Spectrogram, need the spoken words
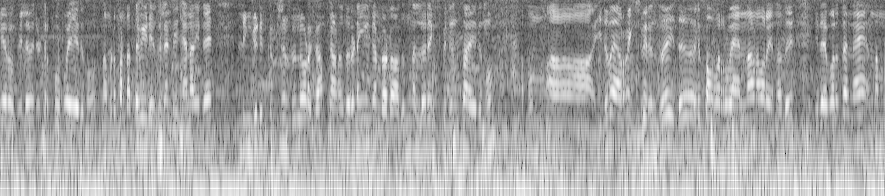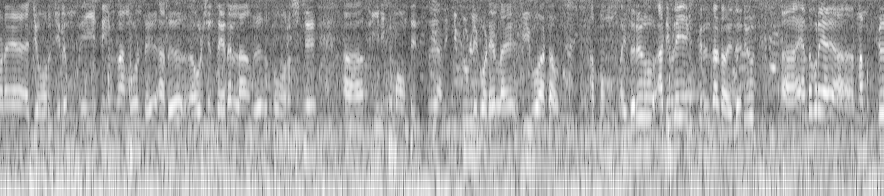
കെയർ ഓഫിൽ ഒരു ട്രിപ്പ് പോയിരുന്നു. നമ്മുടെ പണ്ടത്തെ വീഡിയോസിലുണ്ട് ഞാൻ അതിന്റെ ലിങ്ക് ഡിസ്ക്രിപ്ഷൻസിൽ കൊടുക്കാം കാണുന്നവരുണ്ടെങ്കിൽ കണ്ടോട്ടോ. അതും നല്ലൊരു എക്സ്പീരിയൻസ് ആയിരുന്നു. അപ്പം ഇത് വേറൊരു എക്സ്പീരിയൻസ് ഇത് ഒരു പവർ വാൻ എന്നാണ് പറയുന്നത്. ഇതേപോലെ തന്നെ നമ്മുടെ ജോർജിലും ഈ സെയിം സംഭവം ഉണ്ട്. അത് ഓഷ്യൻ സൈഡ് അല്ല. അത് ഫോറസ്റ്റ് സീനിക് മൗണ്ടൻസ് അതിന്റെ ഉള്ളിൽ കൂടെയുള്ള വ്യൂ ആട്ടോ. അപ്പം ഇതൊരു അടിപൊളി എക്സ്പീരിയൻസ് ആട്ടോ. ഇതൊരു എന്താ പറയുക നമുക്ക്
